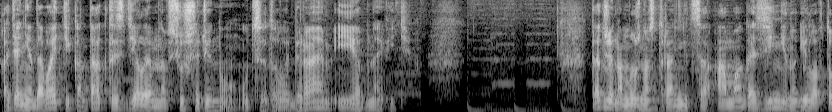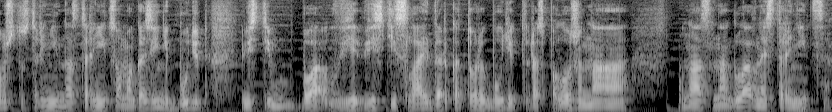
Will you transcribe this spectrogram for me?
Хотя не, давайте контакты сделаем на всю ширину. Вот с этого выбираем и обновить. Также нам нужна страница о магазине, но дело в том, что на страницу о магазине будет вести, вести слайдер, который будет расположен на, у нас на главной странице.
